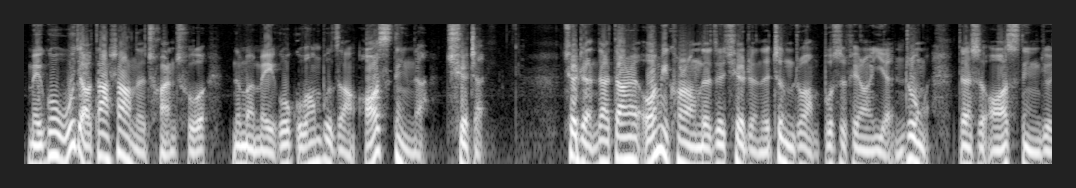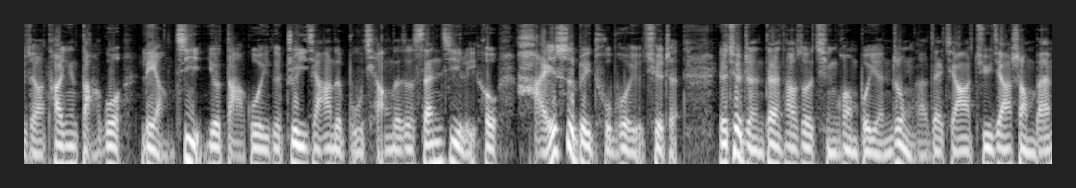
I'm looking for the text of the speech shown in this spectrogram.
美国五角大厦呢传出，那么美国国防部长奥斯汀呢确诊。确诊，那当然，Omicron 的这确诊的症状不是非常严重了，但是 Austin 就讲他已经打过两剂，又打过一个追加的补强的这三剂了以后，还是被突破有确诊，有确诊，但是他说情况不严重，他在家居家上班，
